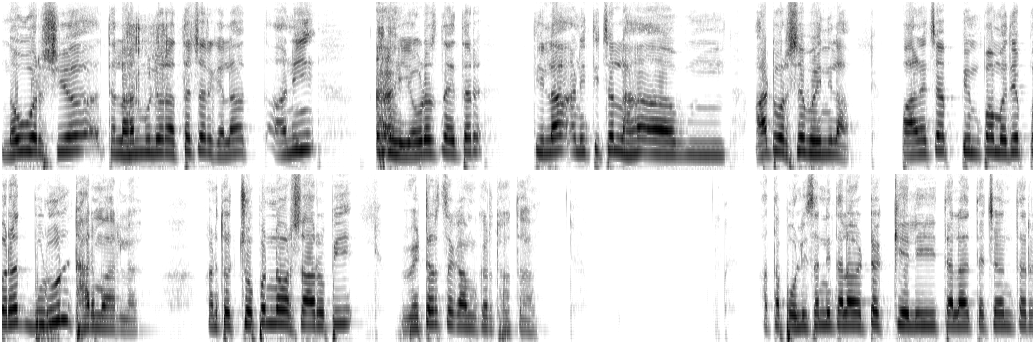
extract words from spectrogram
नऊ वर्षीय त्या लहान मुलीवर अत्याचार केला. आणि एवढंच नाही तर तिला आणि तिच्या लहान आठ वर्षे बहिणीला पाण्याच्या पिंपामध्ये परत बुडवून ठार मारलं आणि तो चोपन्न वर्ष आरोपी वेटरचं काम करत होता. आता पोलिसांनी त्याला अटक केली त्याला त्याच्यानंतर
